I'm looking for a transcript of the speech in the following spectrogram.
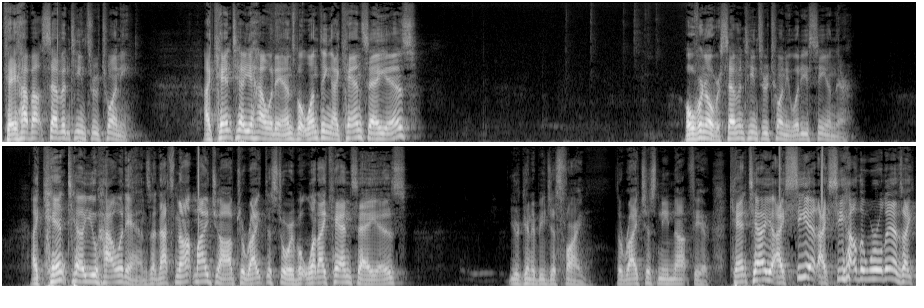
Okay, how about 17 through 20? I can't tell you how it ends, but one thing I can say is over and over, 17 through 20, what do you see in there? I can't tell you how it ends, and that's not my job to write the story, but what I can say is you're going to be just fine. The righteous need not fear. Can't tell you, I see it, I see how the world ends. Like,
